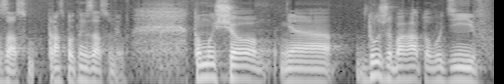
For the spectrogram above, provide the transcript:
засобу, транспортних засобів, тому що дуже багато водіїв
